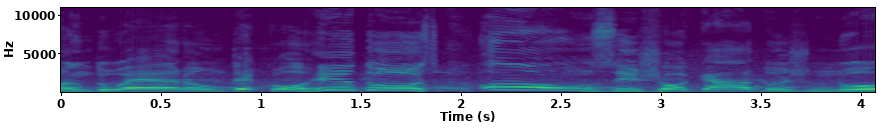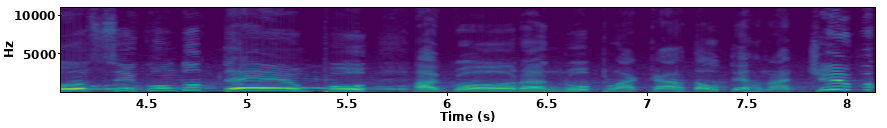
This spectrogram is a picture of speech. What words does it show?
quando eram decorridos 11 jogados no segundo tempo. Agora no placar da alternativa.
